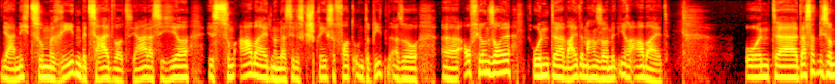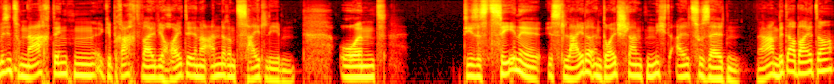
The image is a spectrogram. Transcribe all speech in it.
ja nicht zum Reden bezahlt wird. Ja, dass sie hier ist zum Arbeiten und dass sie das Gespräch sofort unterbieten, also äh, aufhören soll und äh, weitermachen soll mit ihrer Arbeit. Und äh, das hat mich so ein bisschen zum Nachdenken gebracht, weil wir heute in einer anderen Zeit leben. Und diese Szene ist leider in Deutschland nicht allzu selten. Ja, Mitarbeiter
